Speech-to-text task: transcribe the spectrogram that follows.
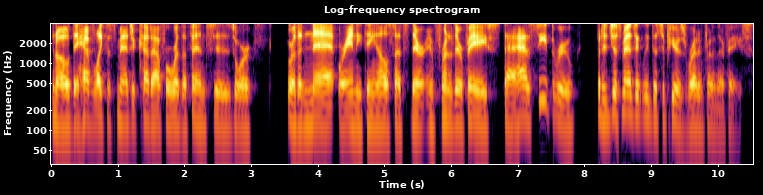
You know, they have like this magic cutout for where the fence is or or the net or anything else that's there in front of their face that has see-through, but it just magically disappears right in front of their face.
